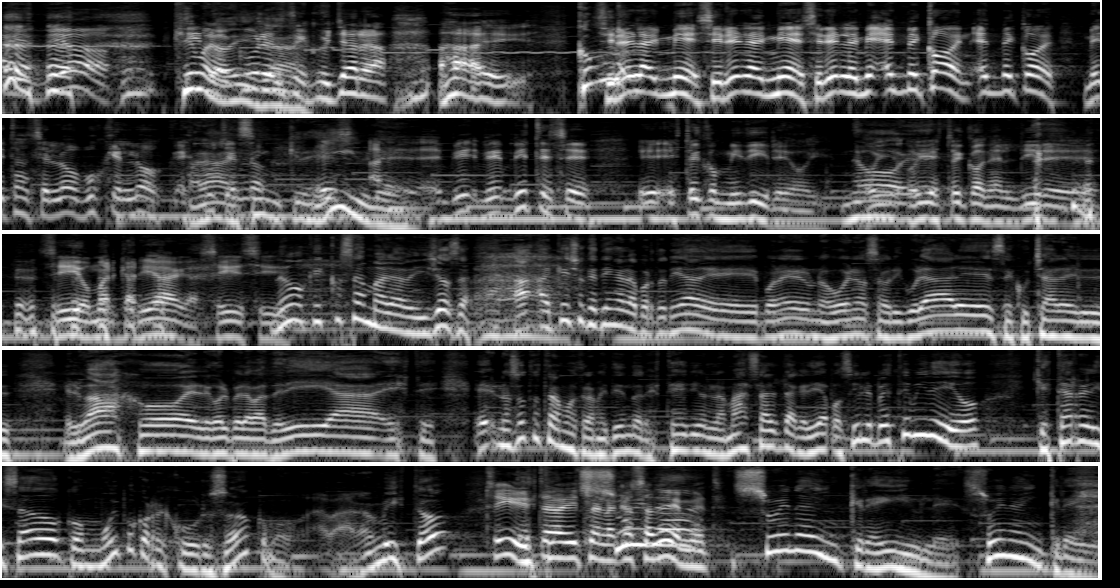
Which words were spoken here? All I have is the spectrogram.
Ay, Dios. Qué Qué, maravilla. locura es escuchar a. Ay. ¿Cómo? Cirela y Mie, Cirela y Mie, Cirela y Mie, Edme Cohen, Edme Cohen. Métanselo, búsquenlo, Pará, es escúchenlo. increíble. Es- vi- vi- ¿Viste ese? eh, estoy con mi dire hoy. No, hoy, eh. hoy estoy con el dire. Sí, Omar Cariaga, sí, sí. No, qué cosa maravillosa. A- aquellos que tengan la oportunidad de poner unos buenos auriculares, escuchar el, el bajo, el golpe de la batería. Este, eh, nosotros estamos transmitiendo en estéreo en la más alta calidad posible, pero este video, que está realizado con muy poco recurso, como habrán visto. este, Sí, está hecho en la casa de Emmet. Suena increíble, suena increíble.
